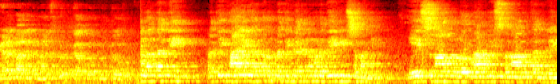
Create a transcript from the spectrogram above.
గడపాలని మనస్ఫూర్తిగా కోరుకుంటూ ప్రతి కార్యకర్తను ప్రతి పెద్దను కూడా దీవించమని ఏ స్నామంలో ప్రార్థిస్తున్నాము తండ్రి.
